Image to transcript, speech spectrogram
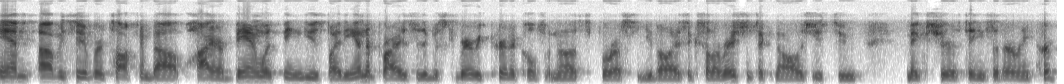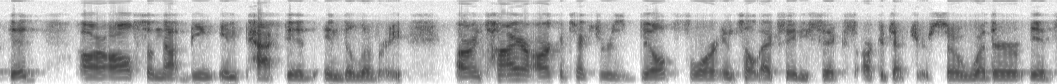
And obviously, if we're talking about higher bandwidth being used by the enterprise, it was very critical for us, for us to utilize acceleration technologies to make sure things that are encrypted are also not being impacted in delivery. Our entire architecture is built for Intel x86 architecture. So whether it's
